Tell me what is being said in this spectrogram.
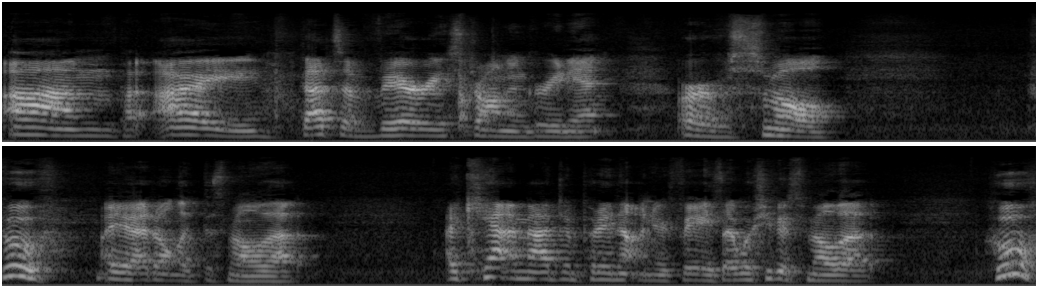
Um, but I, that's a very strong ingredient or smell. Whew, yeah, I don't like the smell of that. I can't imagine putting that on your face. I wish you could smell that. Whew,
